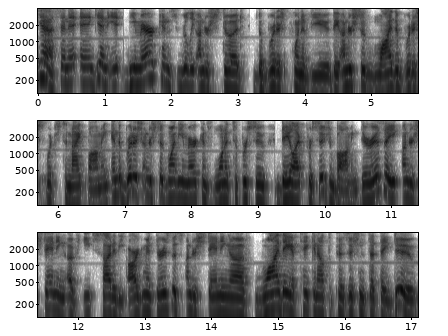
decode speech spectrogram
Yes, and, it, and again, it, the Americans really understood the British point of view. They understood why the British switched to night bombing, and the British understood why the Americans wanted to pursue daylight precision bombing. There is a understanding of each side of the argument. There is this understanding of why they have taken out the positions that they do,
